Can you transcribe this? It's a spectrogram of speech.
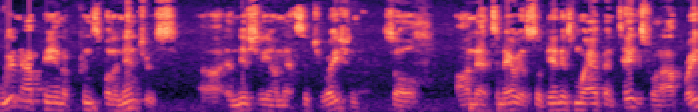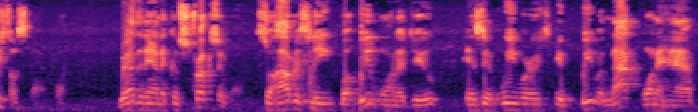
we're not paying a principal and interest uh, initially on that situation. So on that scenario, so then it's more advantageous from an operational standpoint rather than a construction one. So obviously, what we want to do is if we were if we were not going to have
